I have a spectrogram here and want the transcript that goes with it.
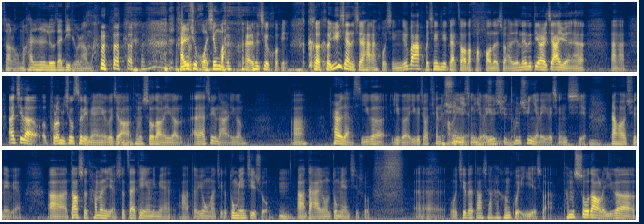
算了，我们还是留在地球上吧，还是去火星吧。还是去火星，可可预见的其实还是火星，你就把火星去改造的好好的，是吧？人类的第二家园，啊啊！记得《普罗米修斯》里面有个叫、他们收到了一个来自于哪儿一个啊 Paradise 一个一个一个叫天堂的一个星球，一个虚他们虚拟了一个星期，然后去那边啊、当时他们也是在电影里面啊都用了这个冬眠技术，嗯啊，大家用了冬眠技术，呃，我记得当时还很诡异，是吧？他们收到了一个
